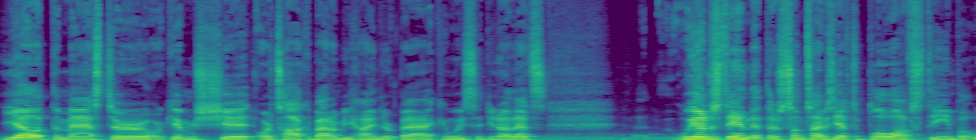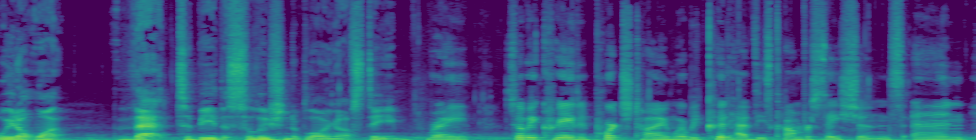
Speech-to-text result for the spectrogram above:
yell at the master or give him shit or talk about him behind their back, and we said, you know, that's we understand that there's sometimes you have to blow off steam, but we don't want that to be the solution to blowing off steam. Right. So we created porch time where we could have these conversations and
